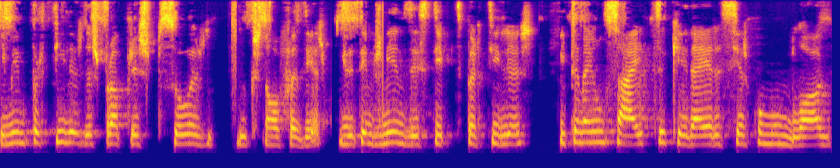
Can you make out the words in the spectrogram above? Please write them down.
e mesmo partilhas das próprias pessoas do, do que estão a fazer. Ainda temos menos esse tipo de partilhas e também um site que a ideia era ser como um blog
